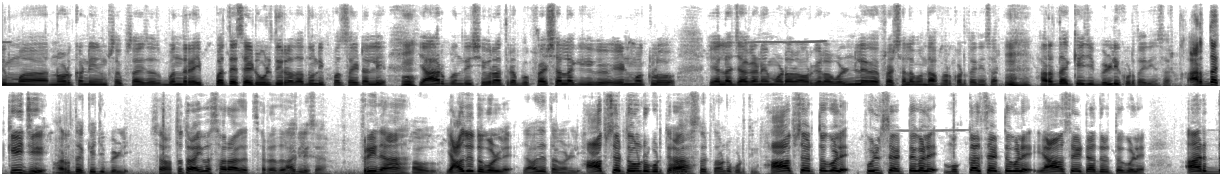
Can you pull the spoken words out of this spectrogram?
ನಿಮ್ಮ ನೋಡ್ಕೊಂಡು ನಿಮ್ಮ ಸಬ್ಸ್ಕ್ರೈಬರ್ಸ್ ಬಂದರೆ ಇಪ್ಪತ್ತೈದು ಸೈಡ್ ಉಳ್ದಿರೋದು ಅದೊಂದು ಇಪ್ಪತ್ತು ಸೈಟಲ್ಲಿ ಯಾರು ಬಂದು ಶಿವರಾತ್ರಿ ಹಬ್ಬಕ್ಕೆ ಫ್ರೆಶಲ್ ಆಗಿ ಹೆಣ್ಮಕ್ಳು ಎಲ್ಲ ಜಾಗರಣೆ ಮಾಡೋರು ಅವ್ರಿಗೆಲ್ಲ ಒಳ್ಳೆ ಫ್ರೆಶಲ್ ಆಗಿ ಒಂದು ಆಫರ್ ಕೊಡ್ತಾ ಇದೀನಿ ಸರ್. ಅರ್ಧ ಕೆ ಜಿ ಬೆಳ್ಳಿ ಕೊಡ್ತಾ ಇದೀನಿ ಸರ್. ಅರ್ಧ ಕೆ ಜಿ ಅರ್ಧ ಕೆ ಜಿ ಬೆಳ್ಳಿ. ಸರ್ ಹತ್ತತ್ರ ಐವತ್ತು ಸಾವಿರ ಆಗುತ್ತೆ ಸರ್ ಅದು? ಆಗಲಿ ಸರ್. ಫ್ರೀನಾ ಹೌದು. ಯಾವುದೇ ತಗೊಳ್ಳಿ. ಯಾವುದೇ ತಗೊಳ್ಳಿ. ಹಾಫ್ ಸೆಟ್ ತೊಗೊಂಡ್ರು ಕೊಡ್ತೀರಾ? ಹಾಫ್ ಸೆಟ್ ತೊಗೊಂಡು ಕೊಡ್ತೀನಿ. ಹಾಫ್ ಸೆಟ್ ತಗೊಳ್ಳಿ. ಫುಲ್ ಸೆಟ್ ತಗೊಳ್ಳಿ. ಮುಕ್ಕಲ್ ಸೆಟ್ ತಗೊಳ್ಳಿ. ಯಾವ ಸೆಟ್ ಆದರೂ ತಗೊಳ್ಳಿ. ಅರ್ಧ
